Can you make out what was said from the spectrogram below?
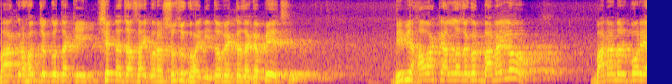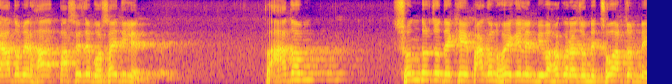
বা গ্রহণযোগ্যতা কি সেটা যাচাই করার সুযোগ হয়নি, তবে একটা জায়গা পেয়েছি। বিবি হাওয়াকে আল্লাহ যখন বানাইলো, বানানোর পরে আদমের হা পাশে যে বসাই দিলেন, তো আদম সৌন্দর্য দেখে পাগল হয়ে গেলেন বিবাহ করার জন্য, ছোঁয়ার জন্যে,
